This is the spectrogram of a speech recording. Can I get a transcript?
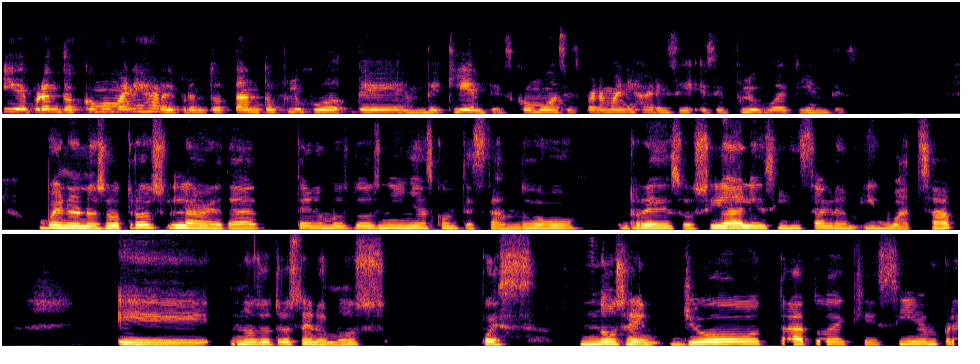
Y de pronto, ¿cómo manejar de pronto tanto flujo de, de clientes? ¿Cómo haces para manejar ese, ese flujo de clientes? Bueno, nosotros la verdad tenemos dos niñas contestando redes sociales, Instagram y WhatsApp. Eh, nosotros tenemos, pues, no sé, yo trato de que siempre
